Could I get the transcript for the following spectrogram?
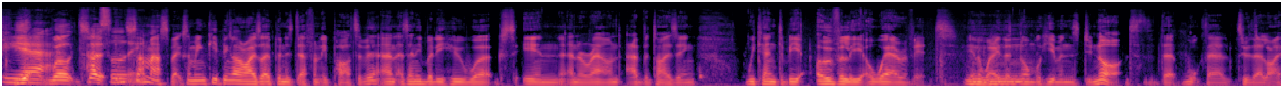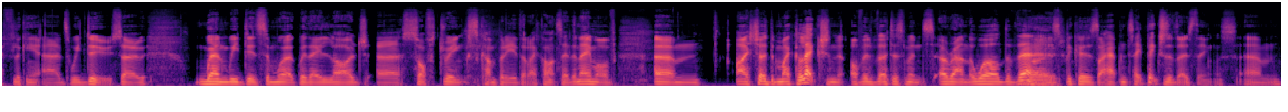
yeah, well, so absolutely. in some aspects, I mean, keeping our eyes open is definitely part of it. And as anybody who works in and around advertising, we tend to be overly aware of it in a way Mm-hmm. that normal humans do not. That walk their through their life looking at ads, we do. So. When we did some work with a large uh, soft drinks company that I can't say the name of, um, I showed them my collection of advertisements around the world of theirs Right. because I happen to take pictures of those things. Um,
